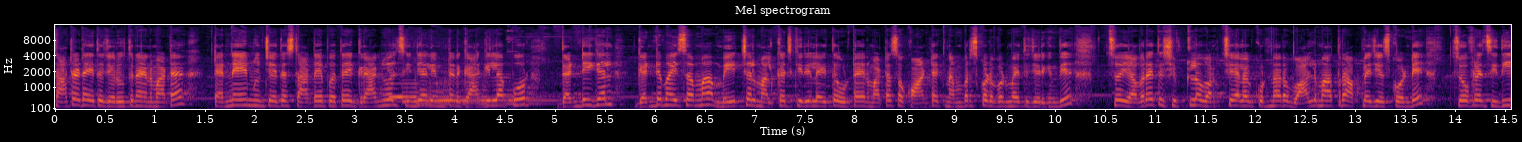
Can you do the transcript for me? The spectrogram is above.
Saturday అయితే జరుగుతున్నాయి అనమాట టెన్ ఏఎం నుంచి అయితే స్టార్ట్ అయిపోతాయి. Granules India Limited Gagillapur Dundigal Gandi Maisamma Medchal మల్కజ్గిరిలో అయితే ఉంటాయన్నమాట. సో కాంటాక్ట్ నెంబర్స్ కూడా ఇవ్వడం అయితే జరిగింది. సో ఎవరైతే షిఫ్ట్లో వర్క్ చేయాలనుకుంటున్నారో వాళ్ళు మాత్రం అప్లై చేసుకోండి. సో ఫ్రెండ్స్ ఇది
